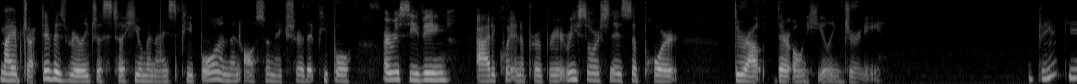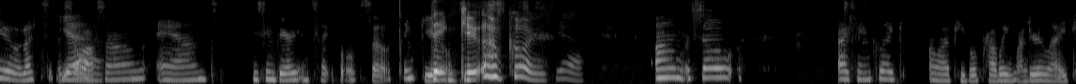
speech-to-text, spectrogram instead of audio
my objective is really just to humanize people and then also make sure that people are receiving adequate and appropriate resources, support throughout their own healing journey. Thank you. That's so Yeah. awesome. And you seem very insightful. So thank you. Thank you. Of course. Yeah. Um, so I think like a lot of people probably wonder like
